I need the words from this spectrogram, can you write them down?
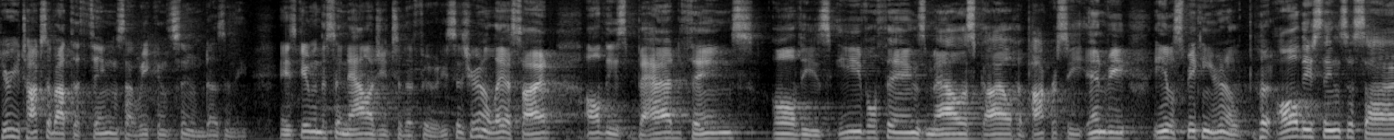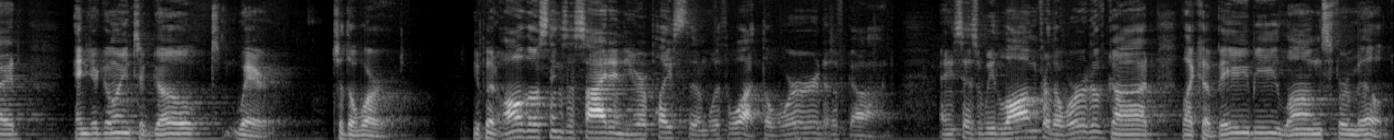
Here he talks about the things that we consume, doesn't he? And he's giving this analogy to the food. He says, You're going to lay aside all these bad things, all these evil things, malice, guile, hypocrisy, envy, evil speaking. You're going to put all these things aside and you're going to go to where? To the Word. You put all those things aside and you replace them with what? The Word of God. And he says, We long for the Word of God like a baby longs for milk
